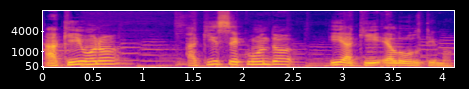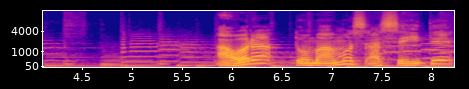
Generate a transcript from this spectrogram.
aquí uno, aquí segundo y aquí el último. Ahora tomamos aceite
